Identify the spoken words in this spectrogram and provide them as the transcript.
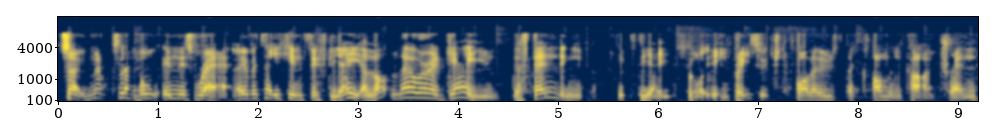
So max level in this rare, overtaking 58, a lot lower again. Defending 68, slight increase, which follows the common card trend.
